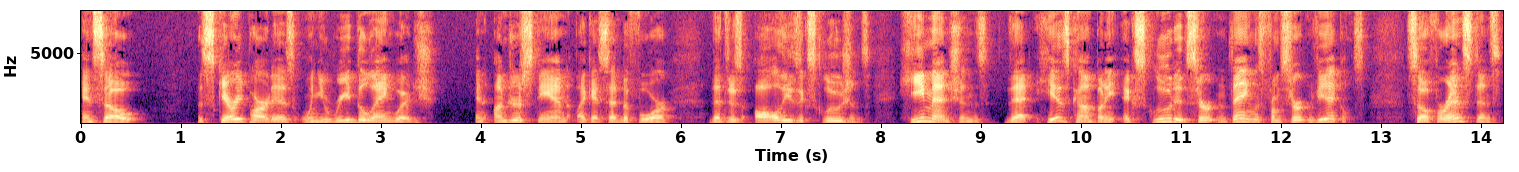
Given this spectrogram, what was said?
And so the scary part is when you read the language and understand, like I said before, that there's all these exclusions. He mentions that his company excluded certain things from certain vehicles. So, for instance,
